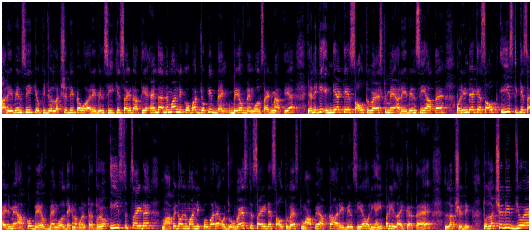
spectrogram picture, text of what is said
Arabian sea क्योंकि जो लक्षद्वीप है वो अरेबियन सी की साइड आती है एंड अंडमान निकोबार जो कि बे ऑफ़ बंगाल साइड में आती है, यानी कि इंडिया के साउथ वेस्ट में अरेबियन सी आता है, और इंडिया के साउथ ईस्ट की साइड में आपको बे ऑफ़ बंगाल देखने को मिलता है। तो जो ईस्ट साइड है, वहाँ पे तो अंडमान निकोबार है, और जो वेस्ट साइड है साउथ वेस्ट वहाँ पे आपका अरेबियन सी है, और यहीं पर ही लाई करता है लक्षद्वीप। तो लक्षद्वीप जो है,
